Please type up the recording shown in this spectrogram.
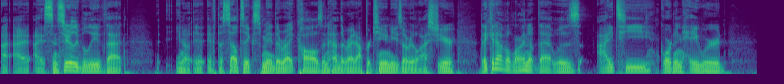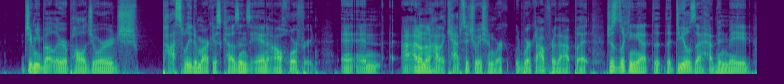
I, I sincerely believe that, you know, if, if the Celtics made the right calls and had the right opportunities over the last year, they could have a lineup that was IT, Gordon Hayward, Jimmy Butler, or Paul George, possibly DeMarcus Cousins, and Al Horford. And, and I don't know how the cap situation work would work out for that, but just looking at the, the deals that have been made –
